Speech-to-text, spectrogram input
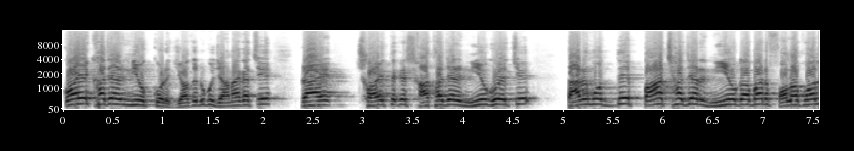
কয়েক হাজার নিয়োগ করেছে। যতটুকু জানা গেছে, প্রায় ছয় থেকে সাত হাজার নিয়োগ হয়েছে। তার মধ্যে পাঁচ হাজার নিয়োগ আবার ফলাফল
